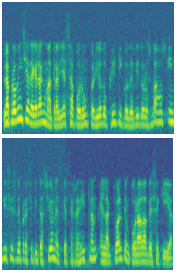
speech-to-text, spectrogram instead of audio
La provincia de Granma atraviesa por un periodo crítico debido a los bajos índices de precipitaciones que se registran en la actual temporada de sequía.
